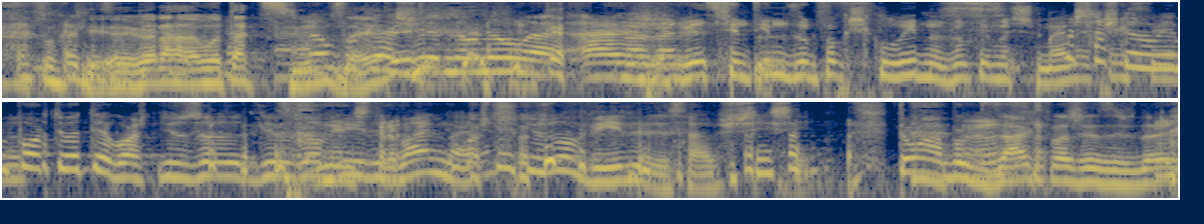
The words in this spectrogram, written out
Agora há o ataque de ciúmes, não, é? Não, não, às, às vezes sentimos um pouco excluídos nas últimas semanas. Mas sabes que não me importa, eu até gosto de os, de os ouvir. Menos trabalho, não é? Gosto de os ouvir, sabes? Sim, sim. Estão a abordar-se às vezes dois.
